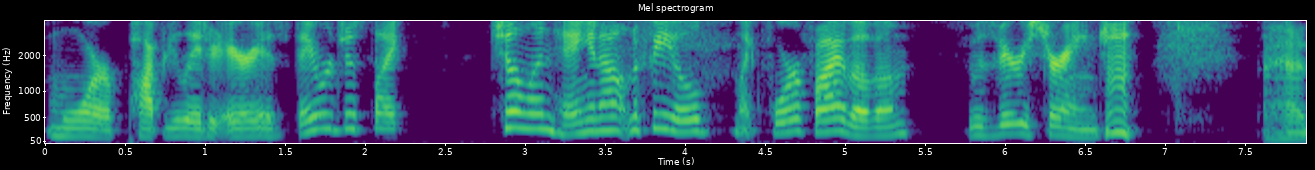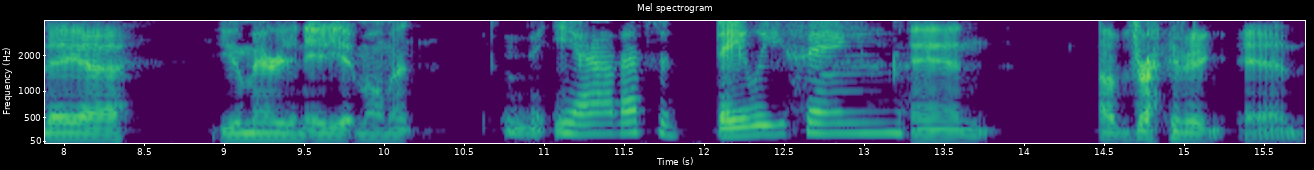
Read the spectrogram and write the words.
more populated areas. But They were just like chilling, hanging out in the field, like four or five of them. It was very strange. Hmm. I had a uh, you married an idiot moment, Yeah, that's a daily thing. and I'm driving and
